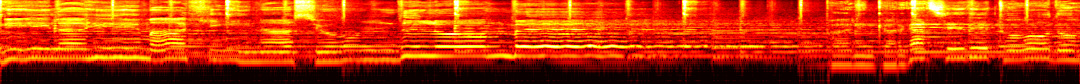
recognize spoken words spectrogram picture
ni la imaginación del hombre para encargarse de todo.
